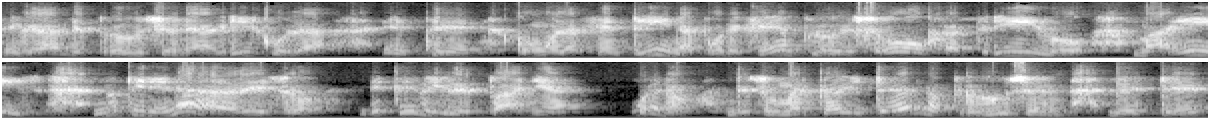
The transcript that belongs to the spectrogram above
grandes producciones agrícolas este, como la Argentina, por ejemplo, de soja, trigo, maíz, no tiene nada de eso. ¿De qué vive España? Bueno, de su mercado interno producen este,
